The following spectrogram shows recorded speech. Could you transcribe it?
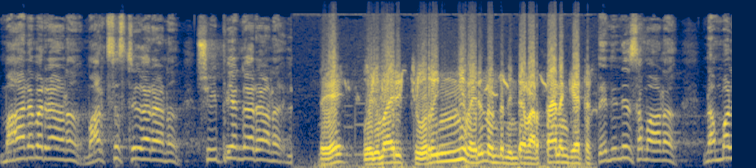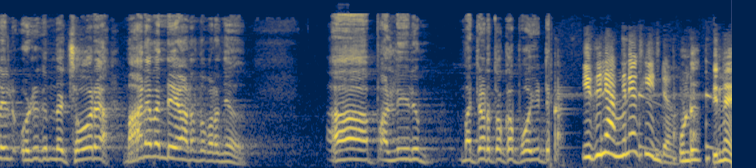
മാനവരാണ് മാർക്സിസ്റ്റുകാരാണ് സി പി എംകാരാണ് ഒരുമാതിരി ചൊറിഞ്ഞു വരുന്നുണ്ട് നിന്റെ വർത്താനം കേട്ട. ലെനിനിസമാണ് നമ്മളിൽ ഒഴുകുന്ന ചോര മാനവന്റെയാണെന്ന് പറഞ്ഞ് ആ പള്ളിയിലും മറ്റിടത്തൊക്കെ പോയിട്ട് ഇതിന് അങ്ങനെയൊക്കെ ഉണ്ടോ? ഉണ്ട്. പിന്നെ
